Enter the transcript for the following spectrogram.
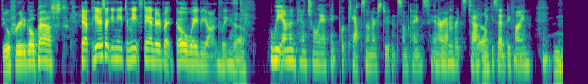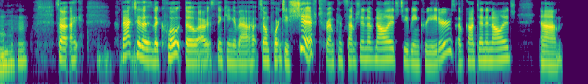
feel free to go past. Yep. Here's what you need to meet standard, but go way beyond, please. Yeah. We unintentionally, I think, put caps on our students sometimes in our Mhm. efforts to, Yeah. like you said, define. hmm hmm So I back to the the quote though. I was thinking about how it's so important to shift from consumption of knowledge to being creators of content and knowledge. Um,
